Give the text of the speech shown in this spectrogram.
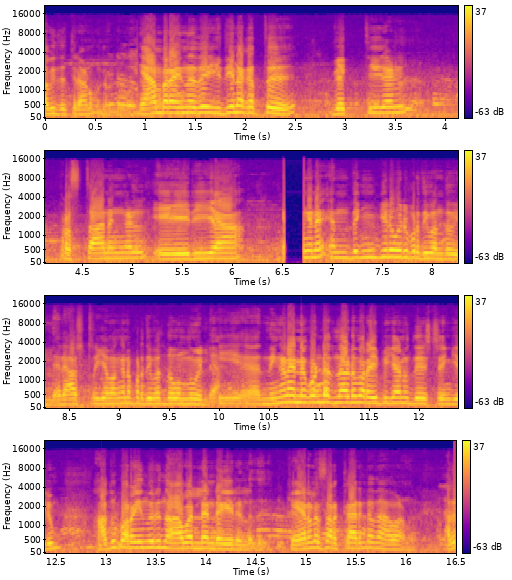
ആ വിധത്തിലാണ് മുന്നോട്ട് ഞാൻ പറയുന്നത് ഇതിനകത്ത് വ്യക്തികൾ പ്രസ്ഥാനങ്ങൾ ഏരിയ അങ്ങനെ എന്തെങ്കിലും ഒരു പ്രതിബന്ധമില്ല. രാഷ്ട്രീയം അങ്ങനെ പ്രതിബന്ധമൊന്നുമില്ല. നിങ്ങൾ എന്നെ കൊണ്ട് എന്താണ് പറയിപ്പിക്കാൻ ഉദ്ദേശിച്ചെങ്കിലും അത് പറയുന്നൊരു നാവല്ല എന്റെ കയ്യിലുള്ളത്. കേരള സർക്കാരിന്റെ നാവാണ്. അത്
